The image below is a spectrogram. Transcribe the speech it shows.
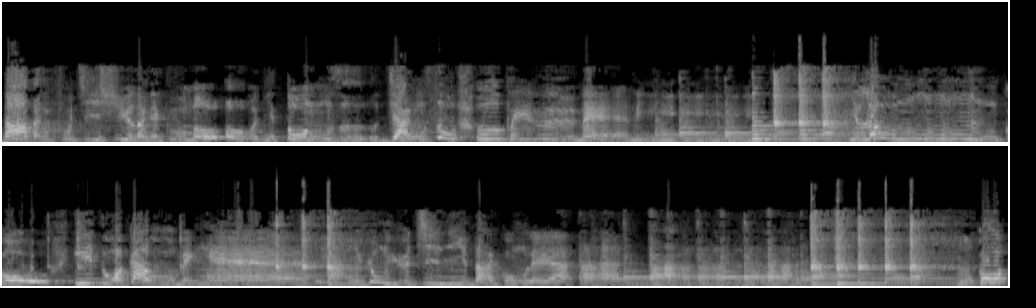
大等夫妻许人的姑母，你懂事江苏配玉美女，你龙哥一朵高明哎，永远记你的功来哥，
